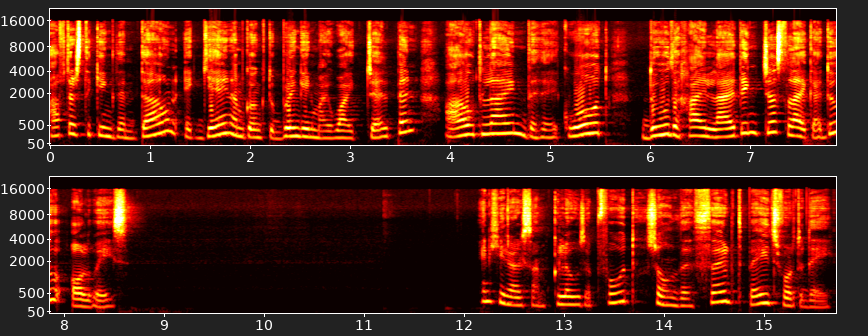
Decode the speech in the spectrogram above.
After sticking them down, again I'm going to bring in my white gel pen, outline the quote, do the highlighting just like I do always. And here are some close-up photos on the third page for today.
